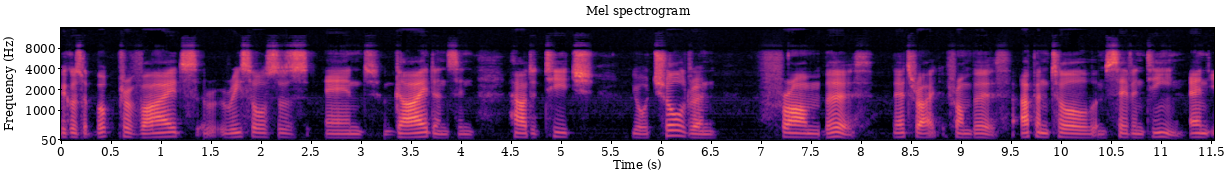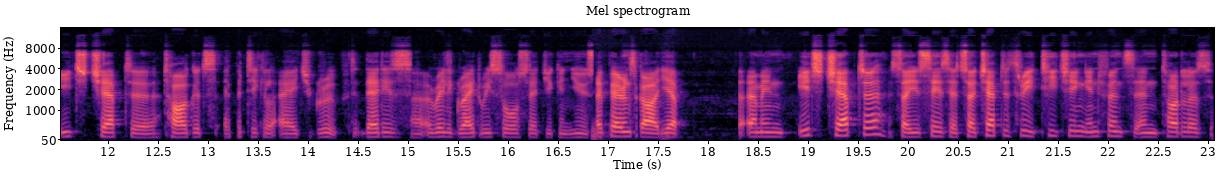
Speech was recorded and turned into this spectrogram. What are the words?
because the book provides resources and guidance in how to teach your children from birth. That's right, from birth up until um, 17. And each chapter targets a particular age group. That is a really great resource that you can use. A parent's guide, yep, I mean, each chapter, so it says that, so chapter three, teaching infants and toddlers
